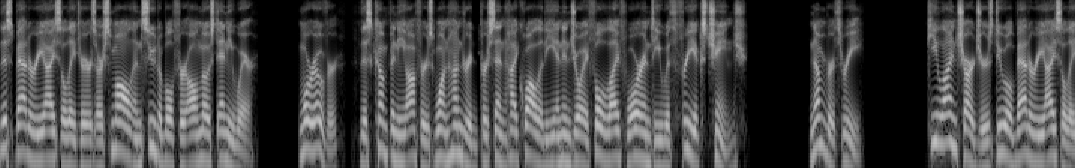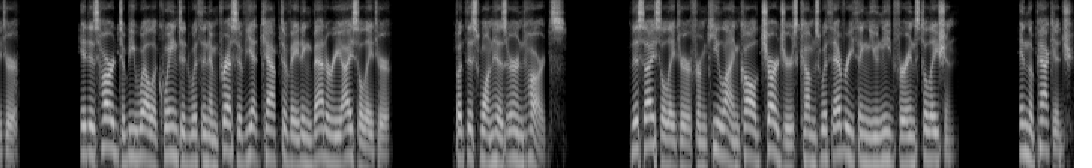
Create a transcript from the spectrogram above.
This battery isolators are small and suitable for almost anywhere. Moreover, this company offers 100% high quality and enjoy full life warranty with free exchange. Number 3. Keyline Chargers Dual Battery Isolator. It is hard to be well acquainted with an impressive yet captivating battery isolator, but this one has earned hearts. This isolator from Keyline called Chargers comes with everything you need for installation. In the package,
